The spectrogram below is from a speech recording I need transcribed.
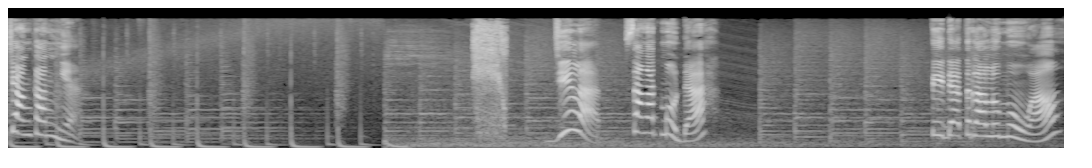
cangkangnya. Jilat, sangat mudah. Tidak terlalu mual.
